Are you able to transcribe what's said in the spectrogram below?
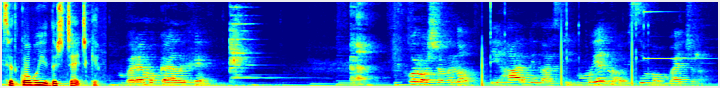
святкової дощечки. Беремо келихи, хороше вино і гарний настрій. Мирного всім вам вечора.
